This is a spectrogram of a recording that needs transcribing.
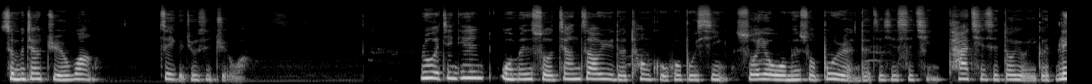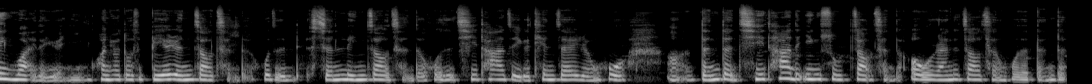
什么叫绝望？这个就是绝望。如果今天我们所将遭遇的痛苦或不幸，所有我们所不忍的这些事情，它其实都有一个另外的原因，换句话都是别人造成的，或者神灵造成的，或者其他这个天灾人祸啊等等其他的因素造成的，偶然的造成或者等等。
